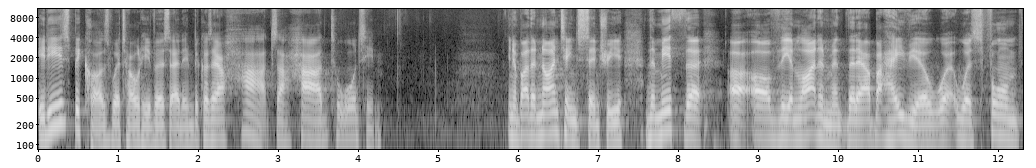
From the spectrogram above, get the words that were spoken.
It is because, we're told here, verse 18, because our hearts are hard towards Him. You know, by the 19th century, the myth that, uh, of the Enlightenment that our behavior w- was formed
